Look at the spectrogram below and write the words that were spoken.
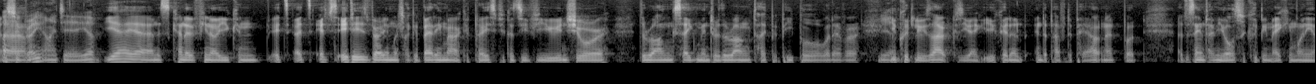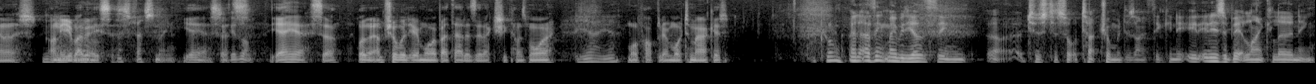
That's a Um, great idea. Yeah. Yeah, yeah, and it's kind of you know you can it's it's, it's it is very much like a betting marketplace because if you insure the wrong segment or the wrong type of people or whatever, Yeah. you could lose out because you you could end up having to pay out on it. But at the same time, you also could be making money on it on a year by basis. That's fascinating. Yeah, yeah, That's so a good one. Yeah, yeah. So well, I'm sure we'll hear more about that as it actually comes more Yeah, yeah. more popular, more to market. Cool. And I think maybe the other thing, uh, just to sort of touch on with design thinking, it, it is a bit like learning,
